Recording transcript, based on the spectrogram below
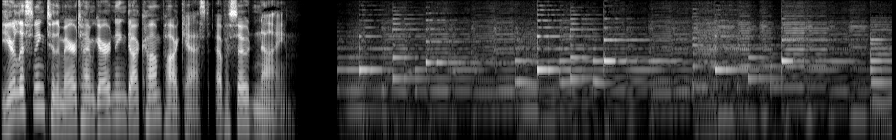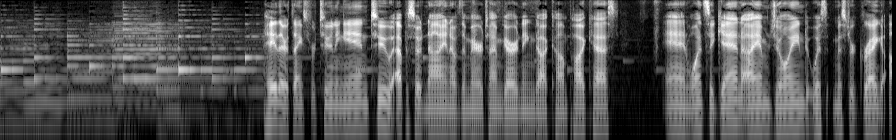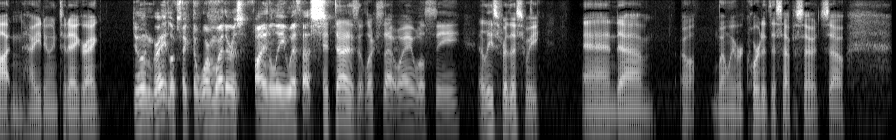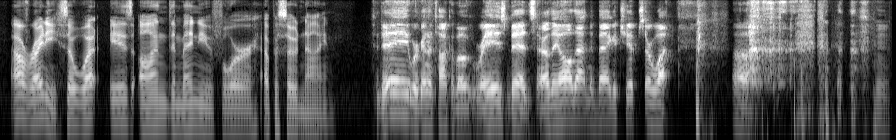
You're listening to the MaritimeGardening.com podcast, episode 9. Hey there, thanks for tuning in to episode 9 of the MaritimeGardening.com podcast. And once again, I am joined with Mr. Greg Otten. How are you doing today, Greg? Doing great. Looks like the warm weather is finally with us. It does. It looks that way. We'll see, at least for this week. And, um, oh, when we recorded this episode. So, alrighty. So, what is on the menu for episode 9? Today we're going to talk about raised beds. Are they all that in a bag of chips or what? uh,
